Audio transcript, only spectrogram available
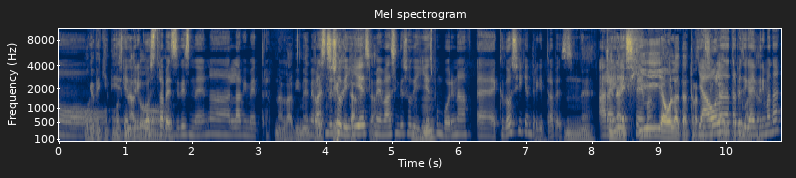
ο, Ο διοικητής ο να κεντρικός το- τραπεζίτης ναι, να λάβει μέτρα. να λάβει μέτρα Με βάση, έτσι τις οδηγίες, εκτάκτα. με βάση τις οδηγίες που μπορεί να ε, εκδώσει η κεντρική τράπεζα. Ναι. Άρα και να είναι ισχύει θέμα για όλα τα τραπεζικά για όλα τα τραπεζικά ιδρύματα. ιδρύματα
